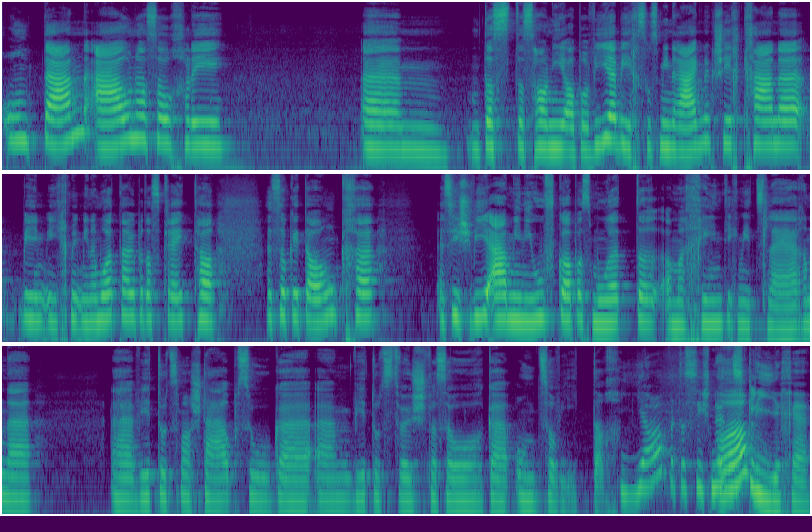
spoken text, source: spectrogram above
und dann auch noch so ein bisschen, ähm, und das, das habe ich aber wie, wie ich es aus meiner eigenen Geschichte kenne, wie ich mit meiner Mutter über das geredet habe, so Gedanken, es ist wie auch meine Aufgabe als Mutter, einem Kind irgendwie zu lernen, äh, wie tut es mal Staubsaugen, ähm, wie tut es die Wäsche versorgen und so weiter. Ja, aber das ist nicht Ah. das Gleiche.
